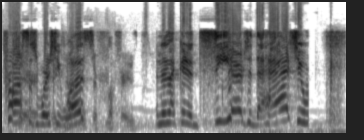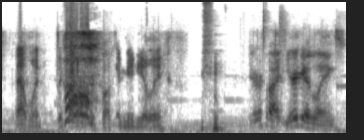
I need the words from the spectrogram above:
process There, where she was, and then I couldn't see her to the hatch. You were... That went the fuck immediately. You're fine. You're good, Lynx.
